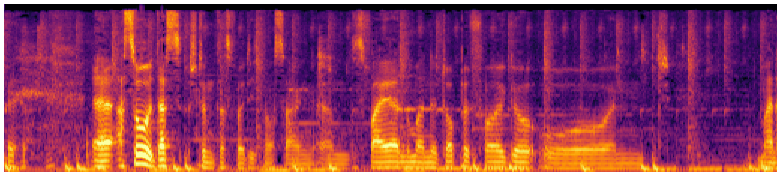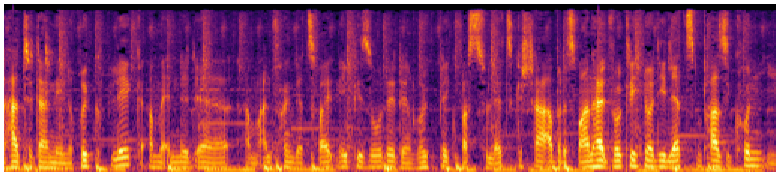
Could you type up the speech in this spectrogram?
äh, ach so, das stimmt, das wollte ich noch sagen. Ähm, das war ja nun mal eine Doppelfolge und man hatte dann den Rückblick am Ende der, am Anfang der zweiten Episode, den Rückblick, was zuletzt geschah, aber das waren halt wirklich nur die letzten paar Sekunden.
